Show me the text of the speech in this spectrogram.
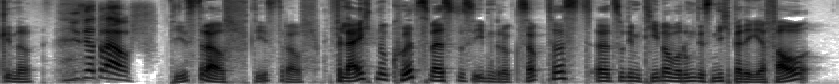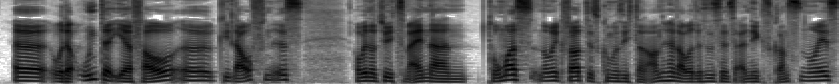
genau. Die ist ja drauf. Die ist drauf, die ist drauf. Vielleicht nur kurz, weil du es eben gerade gesagt hast, äh, zu dem Thema, warum das nicht bei der ERV äh, oder unter ERV äh, gelaufen ist, habe ich natürlich zum einen einen Thomas nochmal gefragt, das kann man sich dann anhören, aber das ist jetzt auch nichts ganz Neues.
